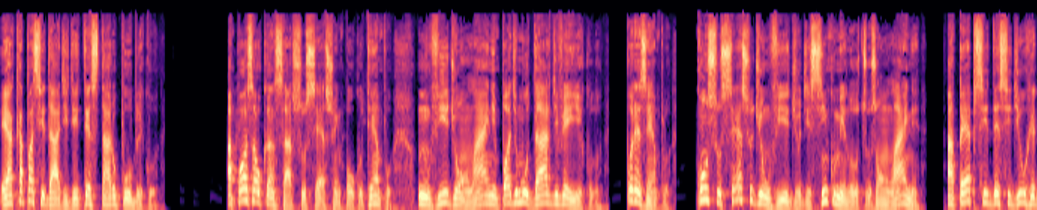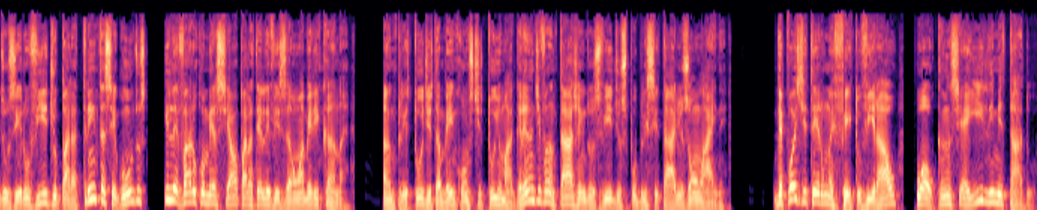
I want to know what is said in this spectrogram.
é a capacidade de testar o público. Após alcançar sucesso em pouco tempo, um vídeo online pode mudar de veículo. Por exemplo, com o sucesso de um vídeo de 5 minutos online, a Pepsi decidiu reduzir o vídeo para 30 segundos e levar o comercial para a televisão americana. A amplitude também constitui uma grande vantagem dos vídeos publicitários online. Depois de ter um efeito viral, o alcance é ilimitado.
